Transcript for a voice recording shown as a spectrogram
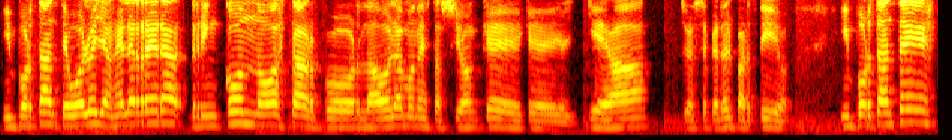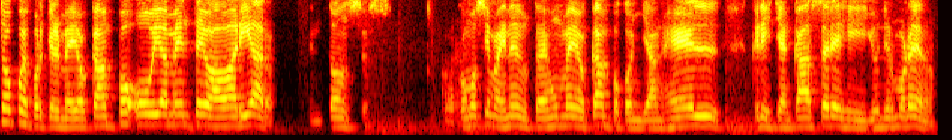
Importante, vuelve Yangel Herrera, Rincón no va a estar por la doble amonestación que, que lleva, se pierde el partido. Importante esto, pues porque el mediocampo obviamente va a variar. Entonces, ¿cómo se imaginan ustedes un mediocampo con Yangel, Cristian Cáceres y Junior Moreno?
